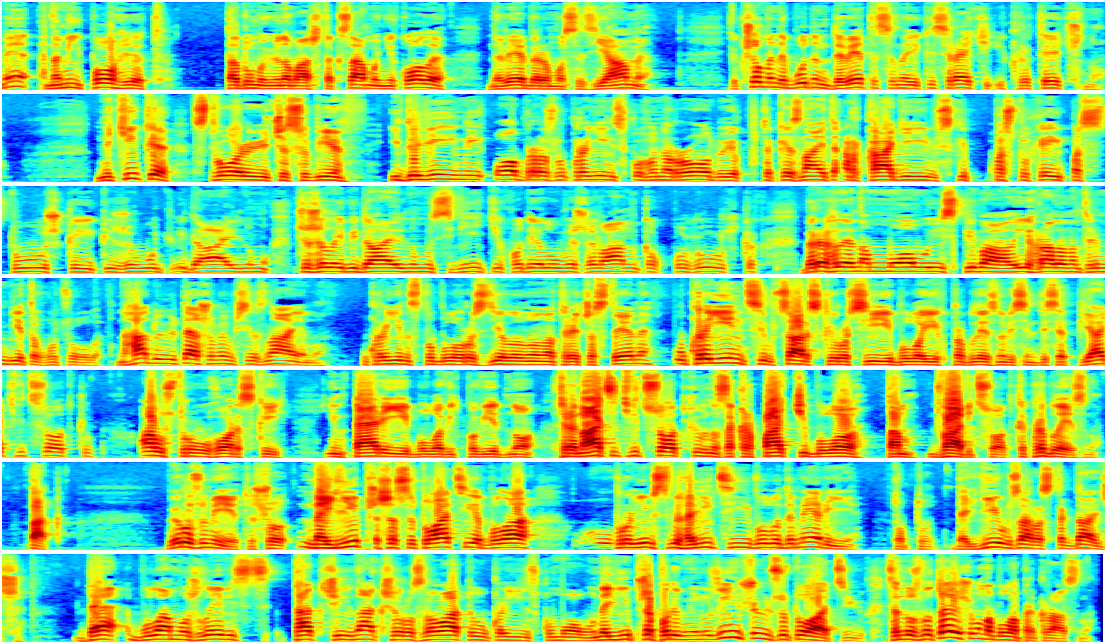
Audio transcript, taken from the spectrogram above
Ми, на мій погляд, та думаю, на ваш так само ніколи не виберемося з ями, якщо ми не будемо дивитися на якісь речі і критично, не тільки створюючи собі ідеалійний образ українського народу, як таке, знаєте, аркадіївські пастухи і пастушки, які живуть в ідеальному чи жили в ідеальному світі, ходили у вишиванках, кожушках, берегли нам мову і співали, і грали на трембітах гуцули. Нагадую те, що ми всі знаємо. Українство було розділено на три частини. Українців в царській Росії було їх приблизно 85%, Австро-Угорський імперії було відповідно 13%, на Закарпатті було там 2% приблизно. Так. Ви розумієте, що найліпша ситуація була у королівстві Галіції і Володимирії, тобто де Львів зараз так далі, де була можливість так чи інакше розвивати українську мову, найліпше порівняно з іншою ситуацією. Це не означає, що вона була прекрасна.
